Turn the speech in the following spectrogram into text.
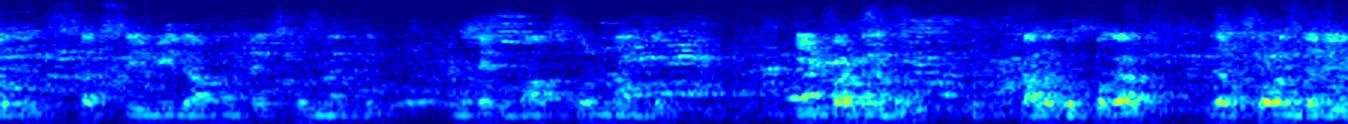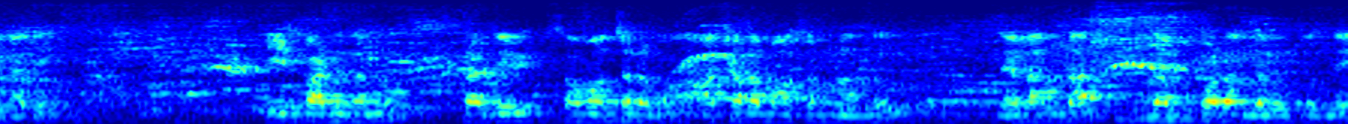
ఈరోజు sir C V Raman high school నందు అంటే మా స్కూల్ నందు ఈ పండుగను చాలా గొప్పగా జరుపుకోవడం జరిగినది. ఈ పండుగను ప్రతి సంవత్సరము ఆషాఢ మాసం నందు నెలంతా జరుపుకోవడం జరుగుతుంది.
